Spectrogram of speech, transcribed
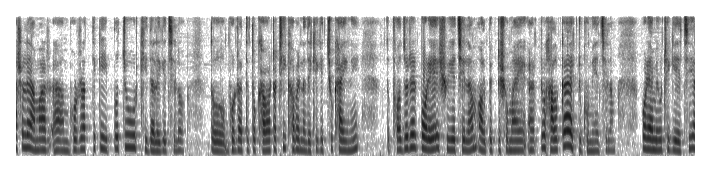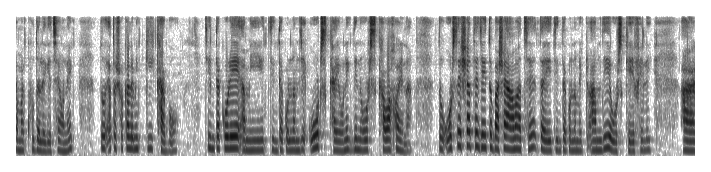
আসলে আমার ভোর রাত থেকেই প্রচুর খিদা লেগেছিল। তো ভোর রাতে তো খাওয়াটা ঠিক হবে না, দেখে কিচ্ছু খাইনি। তো ফজরের পরে শুয়েছিলাম, অল্প একটু সময়, একটু হালকা একটু ঘুমিয়েছিলাম। পরে আমি উঠে গিয়েছি, আমার ক্ষুধা লেগেছে অনেক। তো এত সকালে আমি কি খাব? চিন্তা করে আমি চিন্তা করলাম যে ওটস খাই অনেক দিন ওটস খাওয়া হয় না। তো ওটসের সাথে যেহেতু বাসায় আম আছে, তাই চিন্তা করলাম একটু আম দিয়ে ওটস খেয়ে ফেলি। আর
